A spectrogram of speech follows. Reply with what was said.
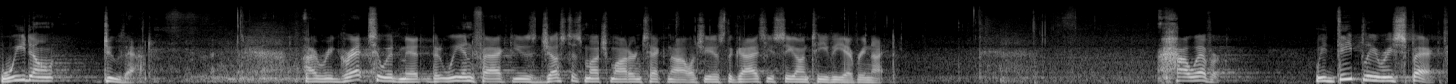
We don't do that. I regret to admit that we, in fact, use just as much modern technology as the guys you see on TV every night. However, we deeply respect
